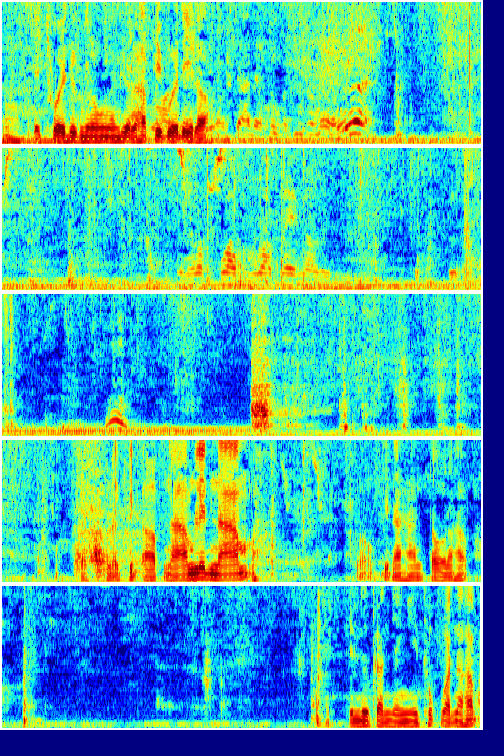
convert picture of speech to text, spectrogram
อืม จะช่วยดึงลงอย่างเดียวแล้วครับพี่เบอร์ดี้เราภารกิจอาบน้ำเล่นน้ำก็กินอาหารต่อนะครับ กินด้วยกันอย่างนี้ทุกวันนะครับ ค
